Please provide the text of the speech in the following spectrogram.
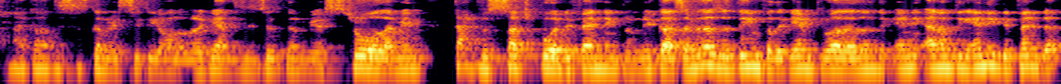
oh my god, this is going to be City all over again. This is just going to be a stroll. I mean, that was such poor defending from Newcastle. I mean, that's the theme for the game throughout. I don't think any, I don't think any defender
